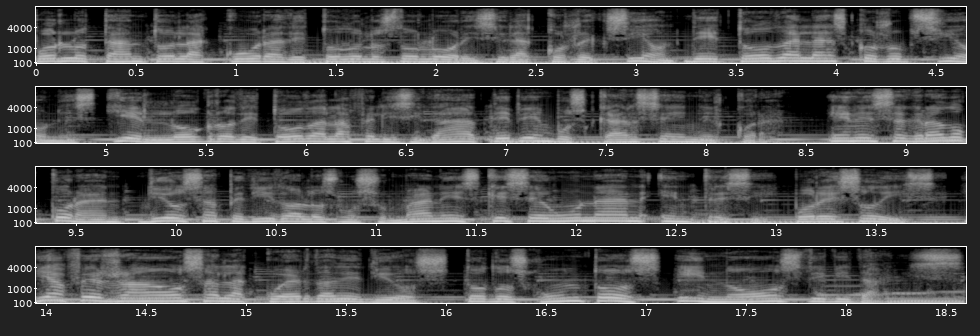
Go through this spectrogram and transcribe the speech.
Por lo tanto, la cura de todos los dolores y la corrección de todas las corrupciones y el logro de toda la felicidad deben buscarse en el Corán. En el Sagrado Corán, Dios ha pedido a los musulmanes que se unan entre sí. Por eso dice, y aferraos a la cuerda de Dios todos juntos y no os dividáis.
